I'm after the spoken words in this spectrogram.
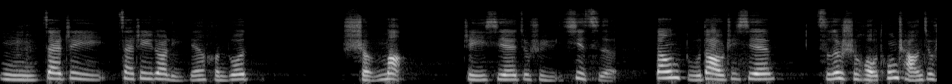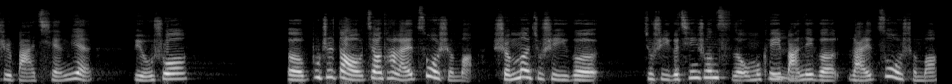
嗯，在这在这一段里边，很多什么这一些就是语气词。当读到这些词的时候，通常就是把前面，比如说，呃，不知道叫他来做什么，什么就是一个。就是一个轻声词，我们可以把那个来做什么，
